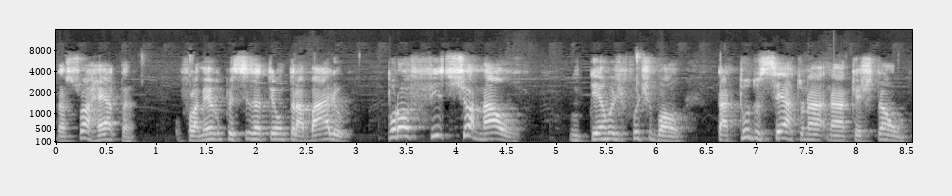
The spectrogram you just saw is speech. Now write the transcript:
da sua reta. O Flamengo precisa ter um trabalho profissional em termos de futebol. Tá tudo certo na, na questão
